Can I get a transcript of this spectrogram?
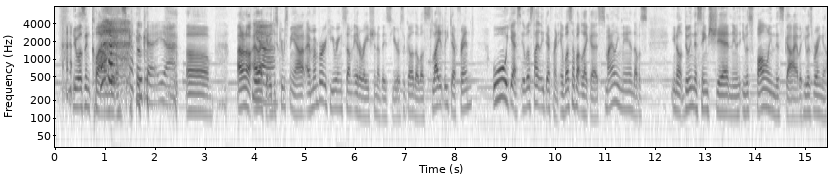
he wasn't clown dancing. okay, yeah. Um, I don't know. I like it. It just creeps me out. I remember hearing some iteration of this years ago that was slightly different. Oh yes, it was slightly different. It was about like a smiling man that was, you know, doing the same shit, and he was following this guy, but he was wearing a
